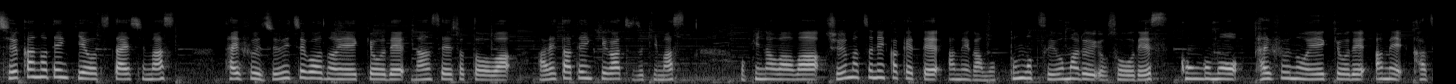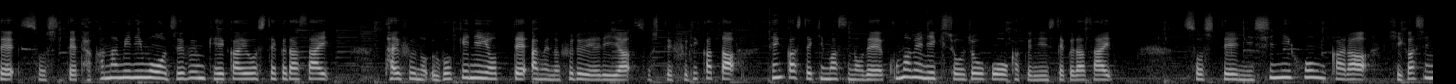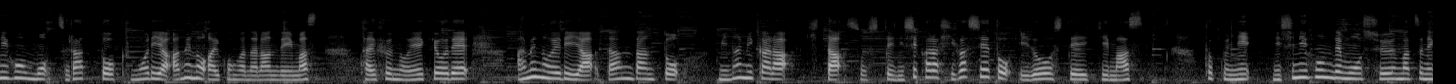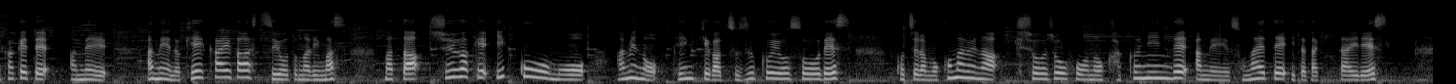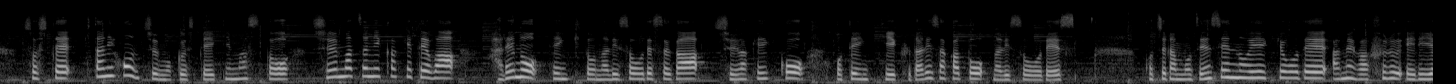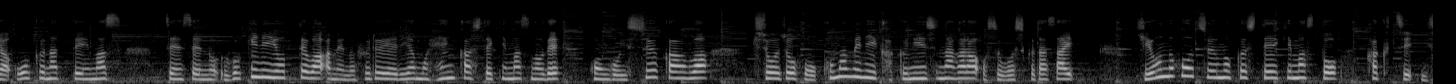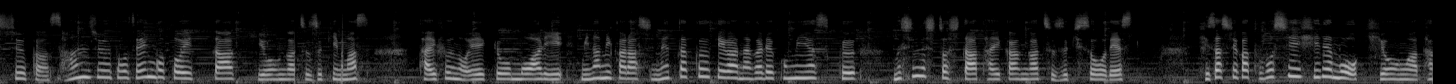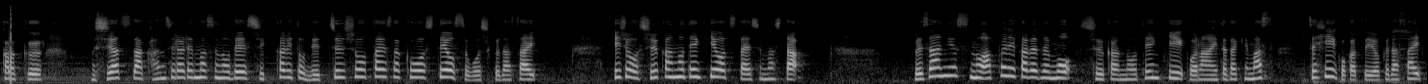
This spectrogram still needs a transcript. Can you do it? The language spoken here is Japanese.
週間の天気をお伝えします。台風11号の影響で南西諸島は荒れた天気が続きます。沖縄は週末にかけて雨が最も強まる予想です。今後も台風の影響で雨風そして高波にも十分警戒をしてください。台風の動きによって雨の降るエリアそして降り方変化してきますのでこまめに気象情報を確認してください。そして西日本から東日本もずらっと曇りや雨のアイコンが並んでいます。台風の影響で雨のエリアだんだんと南から北そして西から東へと移動していきます。特に西日本でも週末にかけて雨雨への警戒が必要となります。また週明け以降も雨の天気が続く予想です。こちらもこまめな気象情報の確認で雨へ備えていただきたいです。そして北日本注目していきますと週末にかけては晴れの天気となりそうですが週明け以降お天気下り坂となりそうです。こちらも前線の影響で雨が降るエリア多くなっています。前線の動きによっては雨の降るエリアも変化してきますので今後1週間は気象情報をこまめに確認しながらお過ごしください。気温の方注目していきますと各地1週間30度前後といった気温が続きます。台風の影響もあり南から湿った空気が流れ込みやすくムシムシとした体感が続きそうです。日差しが乏しい日でも気温は高く蒸し暑さ感じられますのでしっかりと熱中症対策をしてお過ごしください。以上週間の天気をお伝えしました。ウェザーニュースのアプリからでも週間のお天気ご覧いただけます。ぜひご活用ください。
